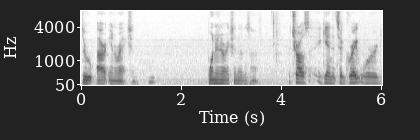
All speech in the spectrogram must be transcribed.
through our interaction. One interaction at a time. Charles, again, it's a great word.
